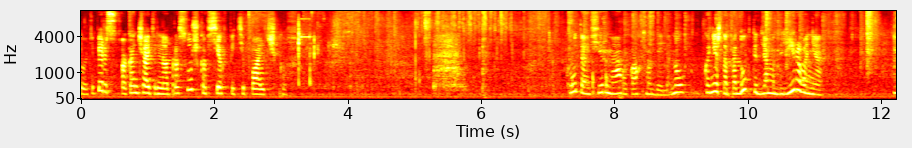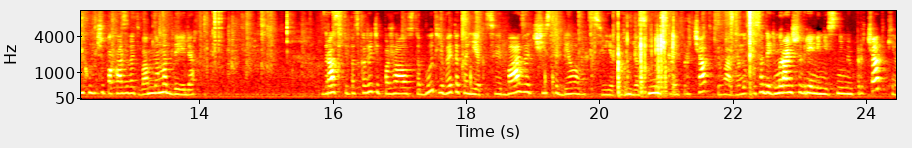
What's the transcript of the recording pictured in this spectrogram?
Все, теперь окончательная просушка всех пяти пальчиков. Круто эфир на руках модели. Ну, конечно, продукты для моделирования, их лучше показывать вам на моделях. Здравствуйте, подскажите, пожалуйста, будет ли в этой коллекции база чисто белого цвета? Юля, сними свои перчатки. Ладно, ну посмотрите, мы раньше времени снимем перчатки.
